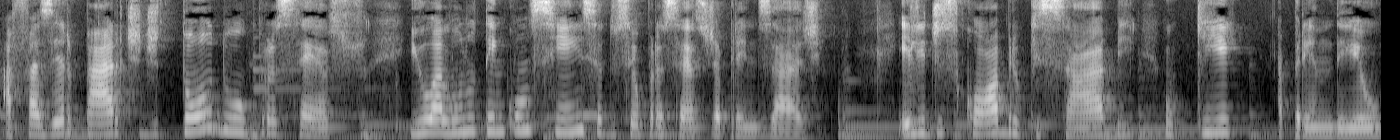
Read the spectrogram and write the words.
a fazer parte de todo o processo e o aluno tem consciência do seu processo de aprendizagem. Ele descobre o que sabe, o que aprendeu,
